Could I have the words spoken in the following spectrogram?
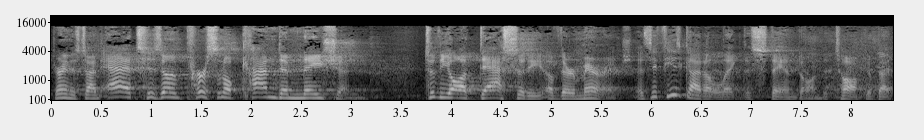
during this time adds his own personal condemnation to the audacity of their marriage, as if he's got a leg to stand on to talk about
